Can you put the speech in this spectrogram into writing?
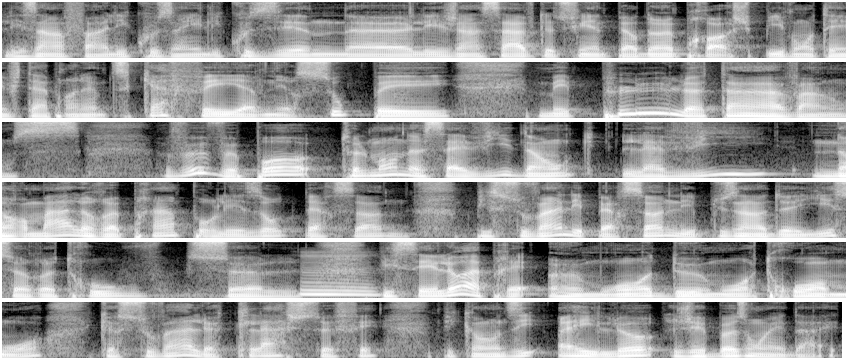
les enfants, les cousins, les cousines, euh, les gens savent que tu viens de perdre un proche, puis ils vont t'inviter à prendre un petit café, à venir souper. Mais plus le temps avance, veut, veut pas, tout le monde a sa vie, donc la vie normale reprend pour les autres personnes. Puis souvent, les personnes les plus endeuillées se retrouvent seules. Puis c'est là, après un mois, deux mois, trois mois, que souvent le clash se fait, puis qu'on dit, hey, là, j'ai besoin d'aide.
